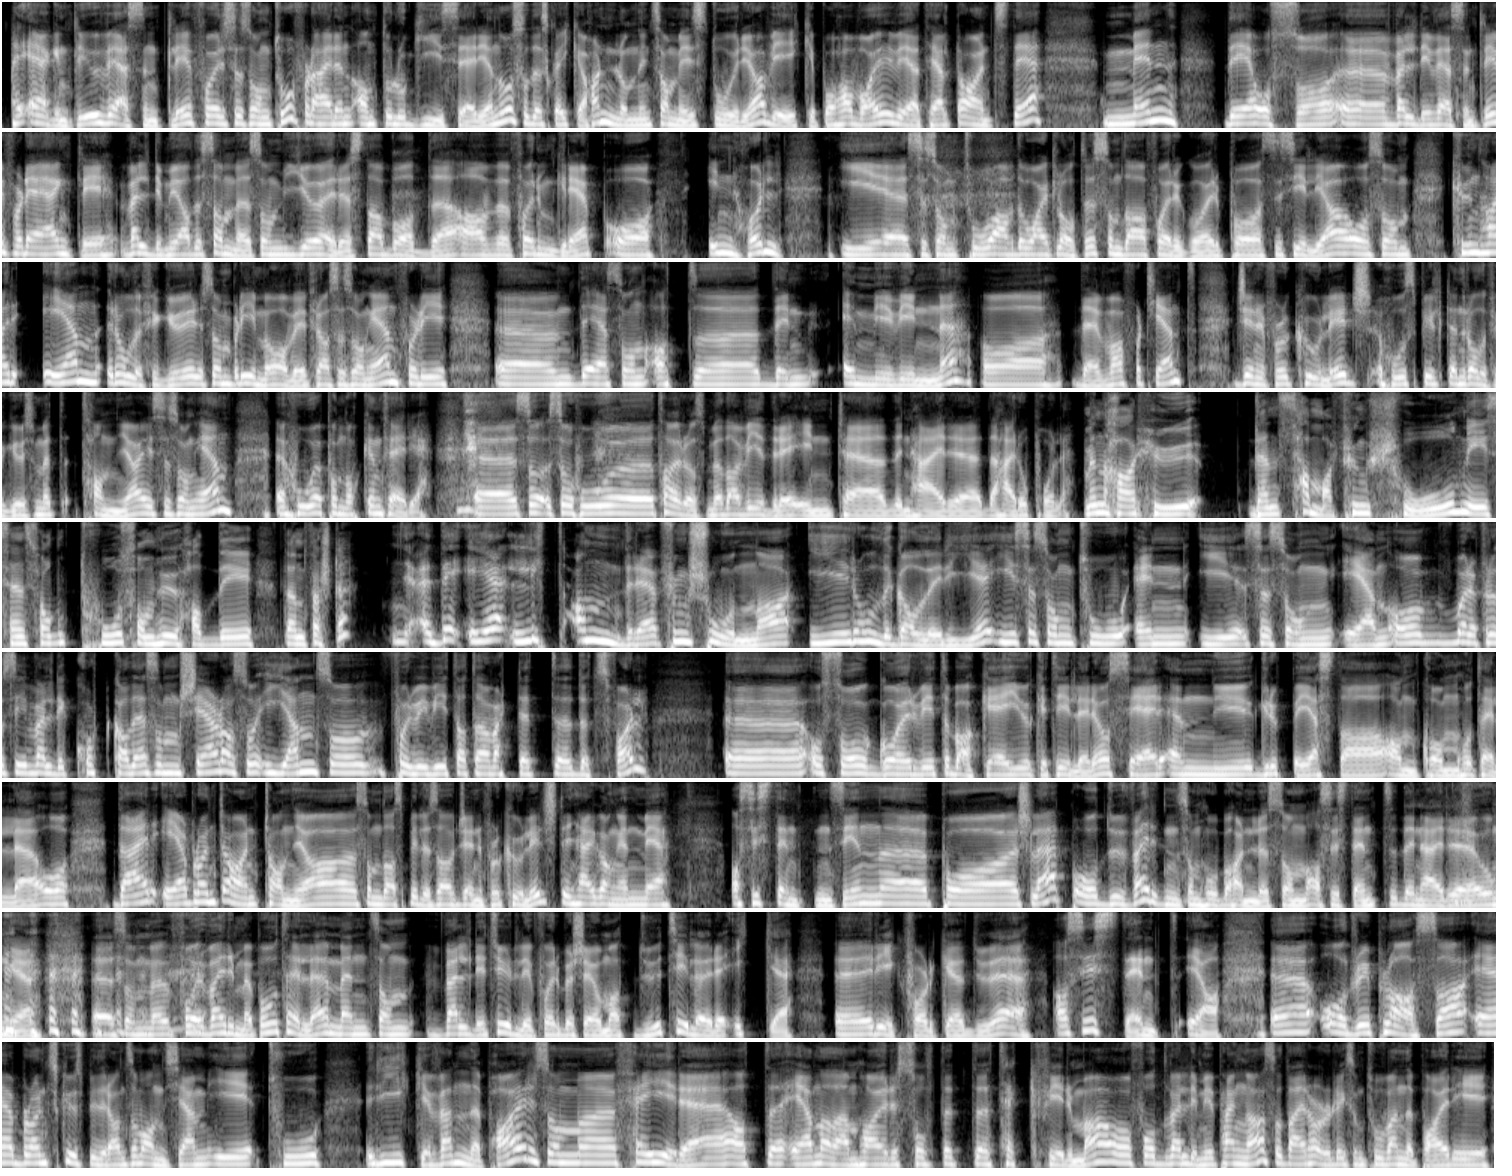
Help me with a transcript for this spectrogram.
er egentlig uvesentlig for sesong to, for det er en antologiserie nå, så det skal ikke handle om den samme historien. Vi er ikke på Hawaii, vi er et helt annet sted. Men det er også uh, veldig vesentlig, for det er egentlig veldig mye av det samme som gjøres da både av formgrep og innhold i eh, sesong to av The White Lotus, som da foregår på Sicilia, og som kun har én rollefigur som blir med over fra sesong én, fordi eh, det er sånn at eh, den Emmy-vinnende, og det var fortjent, Jennifer Coolidge, hun spilte en rollefigur som het Tanja i sesong én. Hun er på nok en ferie, så, så hun tar oss med da videre inn til denne, det her oppholdet. Men har hun den samme funksjonen i sesong to som hun hadde i den første? Det er litt andre funksjoner i rollegalleriet i sesong to enn i sesong én. Og bare for å si veldig kort hva det er som skjer, da, så igjen så får vi vite at det har vært et eh, dødsfall. Uh, og så går vi tilbake ei uke tidligere og ser en ny gruppe gjester ankom hotellet. Og der er blant annet Tanja, som da spilles av Jennifer Coolidge, denne gangen med assistenten sin eh, på slep, og du verden som hun behandles som assistent, den her eh, unge, eh, som får være med på hotellet, men som veldig tydelig får beskjed om at du tilhører ikke rikfolket, du er assistent, ja. Audrey Plaza er blant skuespillerne som ankommer i to rike vennepar, som feirer at en av dem har solgt et tech-firma og fått veldig mye penger, så der har du liksom to vennepar i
